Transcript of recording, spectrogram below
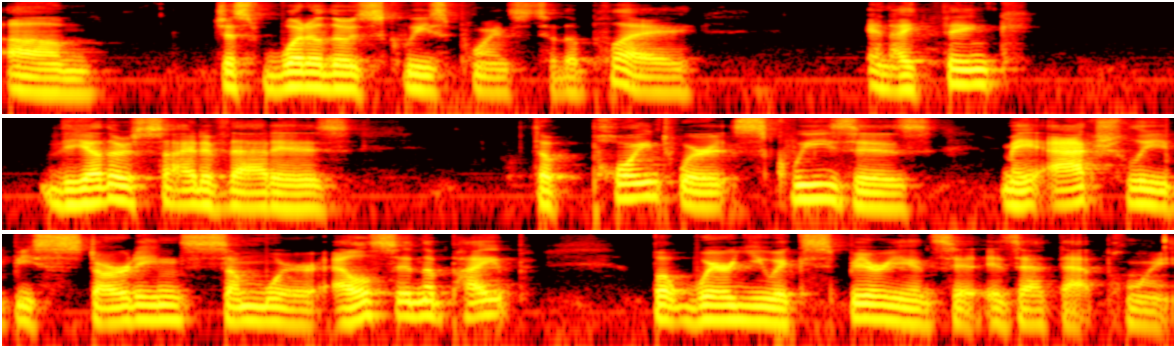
Um, just what are those squeeze points to the play? And I think the other side of that is the point where it squeezes may actually be starting somewhere else in the pipe but where you experience it is at that point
